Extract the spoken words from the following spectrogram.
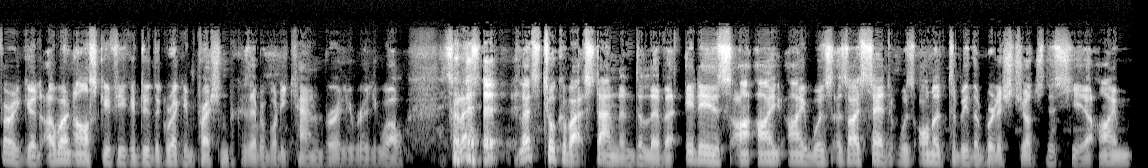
Very good. I won't ask you if you could do the Greg impression because everybody can really, really well. So let's let's talk about stand and deliver. It is. I, I, I was, as I said, was honoured to be the British judge this year. I'm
